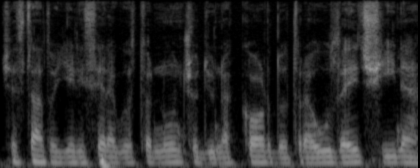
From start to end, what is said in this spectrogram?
c'è stato ieri sera questo annuncio di un accordo tra USA e Cina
